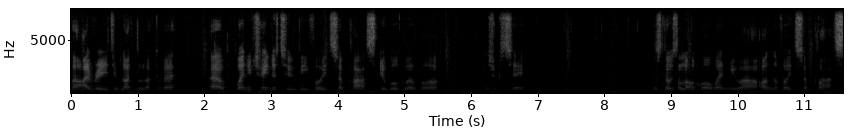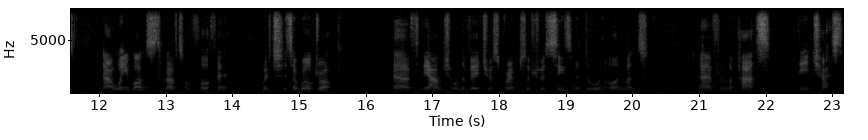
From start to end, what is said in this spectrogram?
but I really do like the look of it. Uh, when you change it to the Void subclass, it will glow more as you can see. This goes a lot more when you are on the Void subclass. Now what you want is the Graviton Forfeit, which is a will drop. Uh, for the arms you want the Virtuous Grips, which was Season of Dawn ornament uh, from the pass. the chest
